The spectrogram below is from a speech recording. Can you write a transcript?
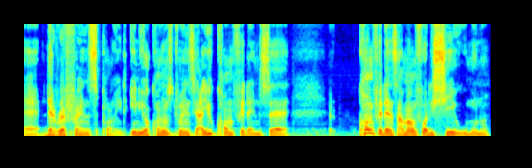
uh, the reference point. In your constituency are you confident sir? Confidence amount for the share mu no?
